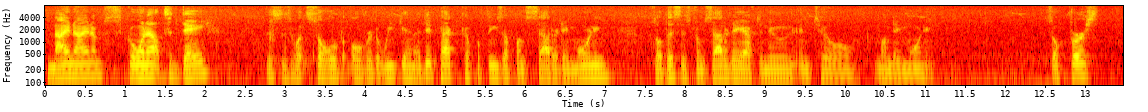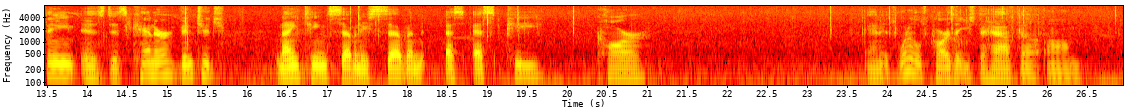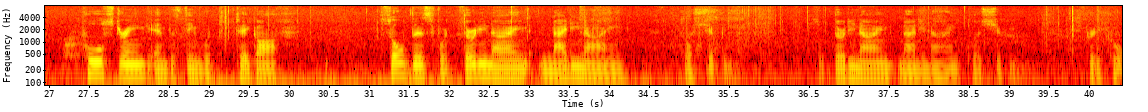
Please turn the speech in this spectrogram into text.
nine items going out today. This is what sold over the weekend. I did pack a couple things up on Saturday morning. So this is from Saturday afternoon until Monday morning. So first thing is this Kenner Vintage 1977 SSP car and it's one of those cars that used to have the um, pull string and this thing would take off sold this for $39.99 plus shipping so $39.99 plus shipping pretty cool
